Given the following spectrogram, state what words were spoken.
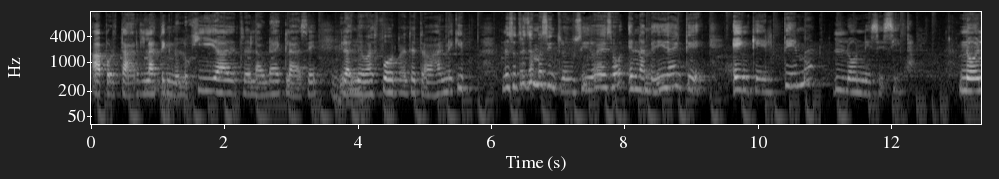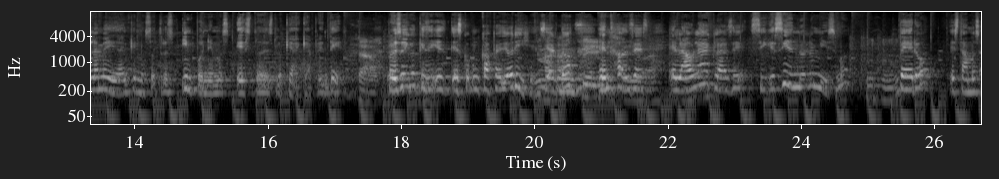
aportar la tecnología dentro del aula de clase y las nuevas formas de trabajar en equipo. Nosotros hemos introducido eso en la medida en que, en que el tema lo necesita, no en la medida en que nosotros imponemos esto es lo que hay que aprender. Por eso digo que sí, es, como un café de origen, ¿cierto? Entonces, el aula de clase sigue siendo lo mismo, pero estamos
